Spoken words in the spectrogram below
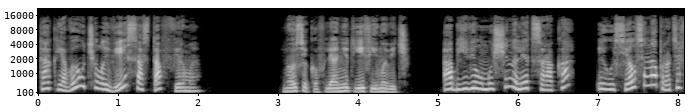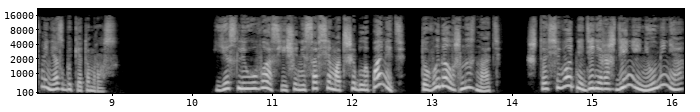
Так я выучила весь состав фирмы. «Носиков Леонид Ефимович», объявил мужчина лет сорока и уселся напротив меня с букетом роз. Если у вас еще не совсем отшибла память, то вы должны знать, что сегодня день рождения не у меня,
